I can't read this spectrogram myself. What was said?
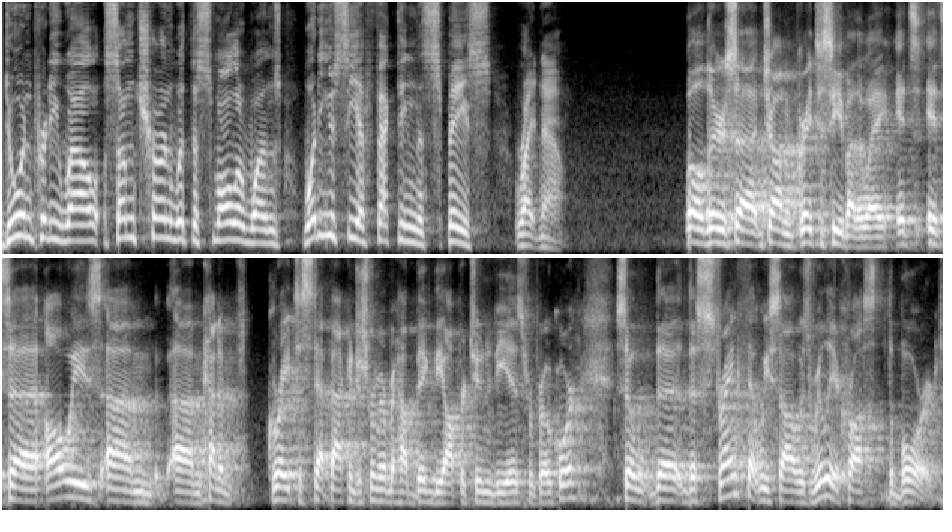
doing pretty well, some churn with the smaller ones. What do you see affecting the space right now? Well, there's uh, John. Great to see you, by the way. It's it's uh, always um, um, kind of great to step back and just remember how big the opportunity is for Procore. So the the strength that we saw was really across the board,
